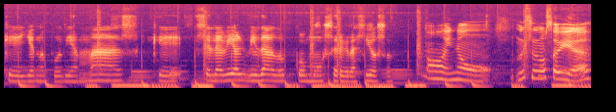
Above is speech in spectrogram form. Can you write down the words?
que ya no podía más, que se le había olvidado cómo ser gracioso. Ay, no. Eso no sabía.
